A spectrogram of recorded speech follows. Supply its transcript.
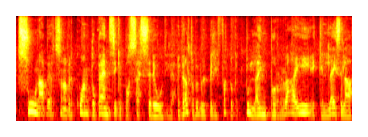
su una persona per quanto pensi che possa essere utile. E peraltro proprio per il fatto che tu la imporrai e che lei se la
